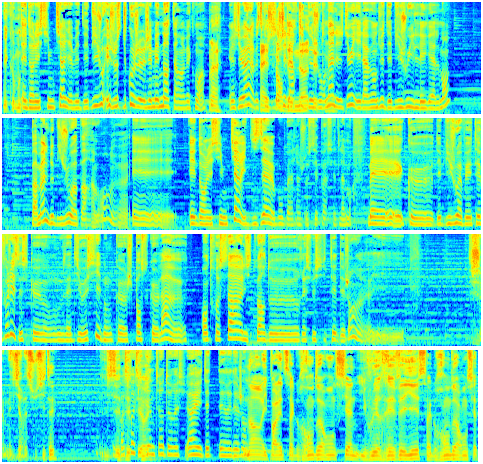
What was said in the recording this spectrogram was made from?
Et comment Et dans les cimetières, il y avait des bijoux. Et je- du coup, j'ai mes notes hein, avec moi. Ouais. Et je dis voilà, parce Elle que j'ai l'article de journal et je dis oui, il a vendu des bijoux illégalement. Pas mal de bijoux apparemment. euh, Et, et dans les cimetières, il disait, bon bah là je sais pas, c'est de l'allemand, mais que des bijoux avaient été volés, c'est ce qu'on nous a dit aussi. Donc euh, je pense que là, euh, entre ça, l'histoire de ressusciter des gens, euh, il... J'ai jamais dit ressuscité. Il c'est pas toi qui viens de dire de ressusciter. Ah, il déterrait des gens. Non, il parlait de sa grandeur ancienne. Il voulait réveiller sa grandeur ancienne.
